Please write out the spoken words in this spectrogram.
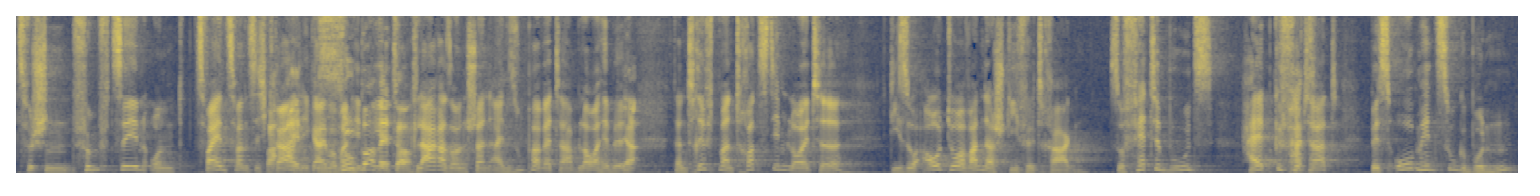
zwischen 15 und 22 War Grad, egal wo man super hingeht, Wetter. klarer Sonnenstand, ein super Wetter, blauer Himmel, Ja. dann trifft man trotzdem Leute, die so Outdoor-Wanderstiefel tragen. So fette Boots, halb gefüttert, bis oben hin zugebunden.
